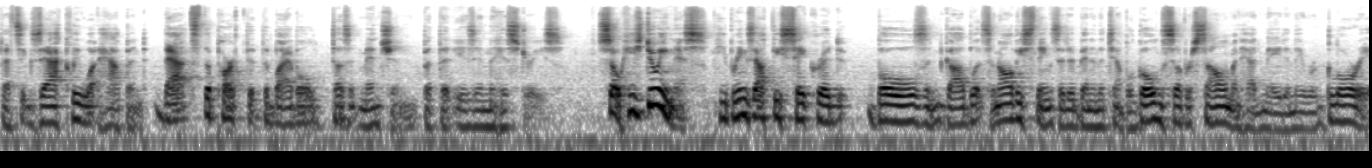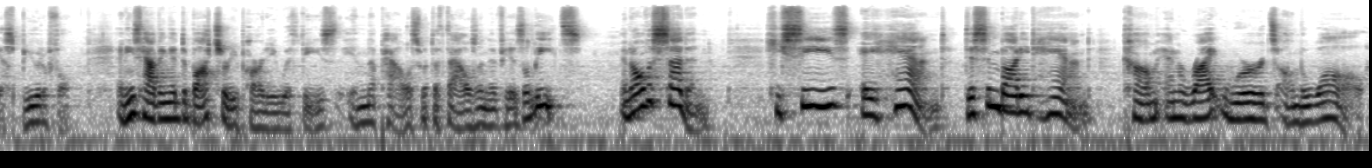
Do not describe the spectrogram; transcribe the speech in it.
That's exactly what happened. That's the part that the Bible doesn't mention, but that is in the histories. So he's doing this. He brings out these sacred bowls and goblets and all these things that had been in the temple. Gold and silver Solomon had made, and they were glorious, beautiful. And he's having a debauchery party with these in the palace with a thousand of his elites. And all of a sudden, he sees a hand, disembodied hand, come and write words on the wall.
